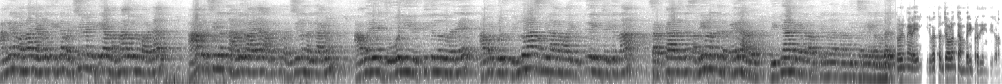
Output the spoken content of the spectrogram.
അങ്ങനെ വന്നാൽ ഞങ്ങൾക്ക് ഇന്ന പരിശീലനം കിട്ടിയാൽ നന്നാകുമെന്ന് പറഞ്ഞാൽ ആ പരിശീലനത്തിന് ആളുകളായാൽ അവർക്ക് പരിശീലനം നൽകാനും അവരെ ജോലിയിൽ എത്തിക്കുന്നത് വരെ അവർക്കൊരു പിന്തുണാ സംവിധാനമായി നിൽക്കുകയും ചെയ്യുന്ന സർക്കാരിന്റെ സമീപനത്തിന്റെ പേരാണ് വിജ്ഞാന കേരളം എന്ന് നാം തിരിച്ചറിയേണ്ടതുണ്ട്. തൊഴിൽമേളയിൽ ഇരുപത്തഞ്ചോളം കമ്പനി പ്രതിനിധികളും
